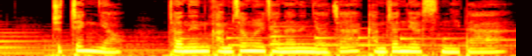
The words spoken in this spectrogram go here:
주쟁녀, 저는 감성을 전하는 여자 감전이었습니다.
